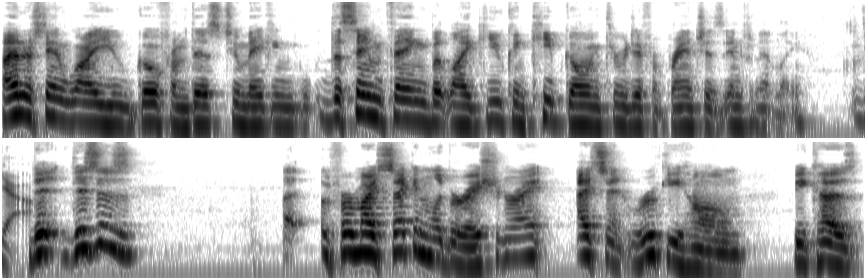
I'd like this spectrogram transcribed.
I understand why you go from this to making the same thing, but like you can keep going through different branches infinitely. Yeah. Th- this is uh, for my second liberation rite. I sent Rukey home because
